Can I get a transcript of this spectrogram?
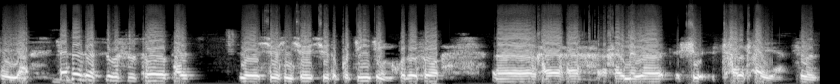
复一样。像这个是不是说他呃修行修修的不精进，或者说呃还还还那个修差的太远，是不是？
